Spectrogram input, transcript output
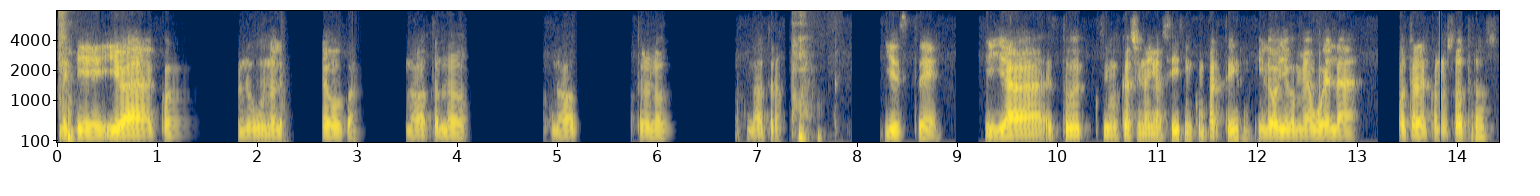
De que iba con uno, luego con otro, luego con otro, luego con otro. Y este, y ya estuve, estuvimos casi un año así sin compartir. Y luego llegó mi abuela otra vez con nosotros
